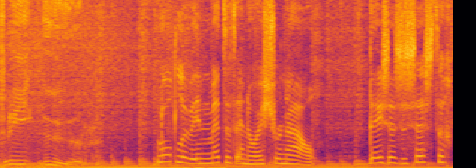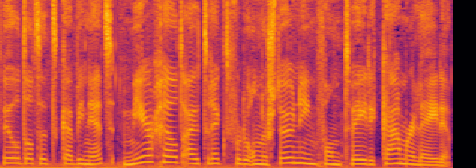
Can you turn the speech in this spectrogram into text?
Drie uur. Lot Lewin met het NOS Journaal. D66 wil dat het kabinet meer geld uittrekt voor de ondersteuning van Tweede Kamerleden.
